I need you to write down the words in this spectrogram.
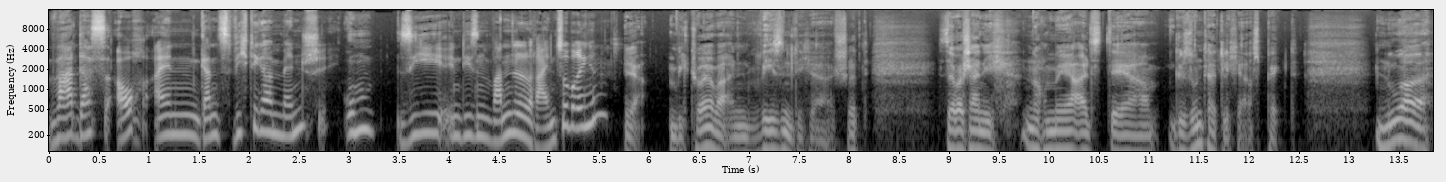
War das auch ein ganz wichtiger Mensch, um Sie in diesen Wandel reinzubringen? Ja, Victoria war ein wesentlicher Schritt. Sehr wahrscheinlich noch mehr als der gesundheitliche Aspekt. Nur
